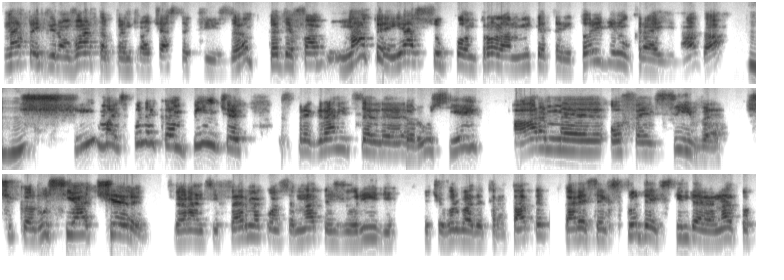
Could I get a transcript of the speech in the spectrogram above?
NATO e vinovată pentru această criză, că, de fapt, NATO ia sub control anumite teritorii din Ucraina, da? Uh-huh. Și mai spune că împinge spre granițele Rusiei arme ofensive și că Rusia cere garanții ferme consemnate juridic deci e vorba de tratate care se exclude extinderea NATO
